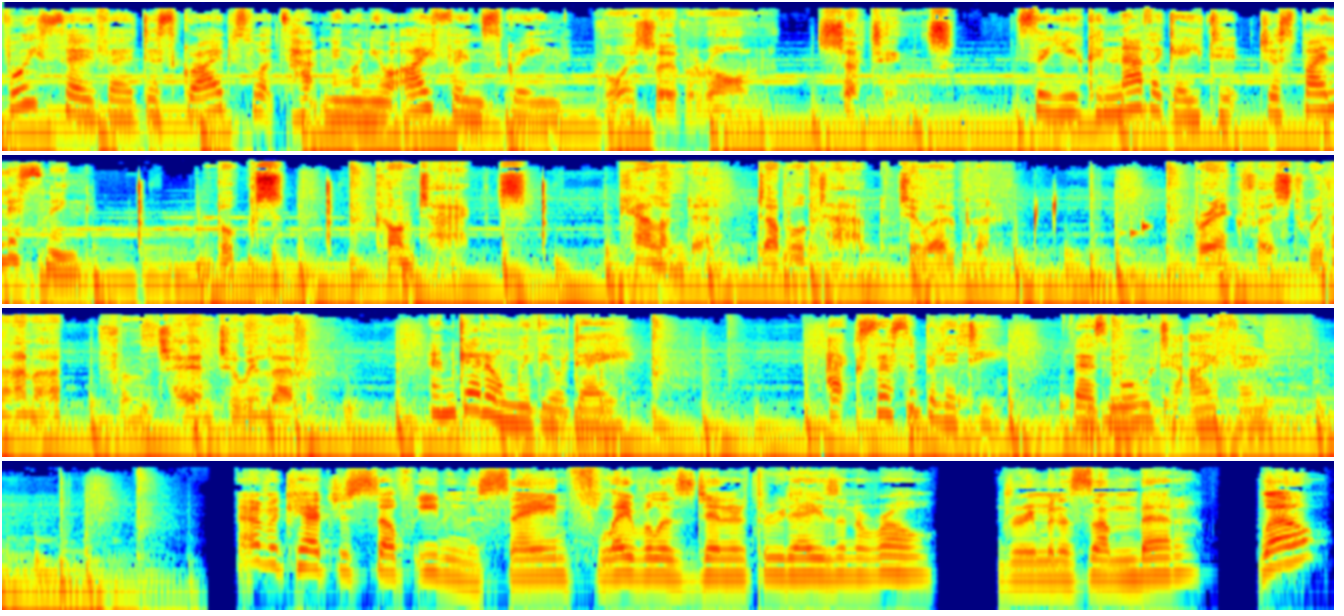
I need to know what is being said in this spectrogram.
VoiceOver describes what's happening on your iPhone screen. VoiceOver on, settings. So you can navigate it just by listening. Books, contacts, calendar, double tap to open. Breakfast with Anna from 10 to 11. And get on with your day. Accessibility. There's more to iPhone. Ever catch yourself eating the same flavorless dinner three days in a row? Dreaming of something better? Well,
